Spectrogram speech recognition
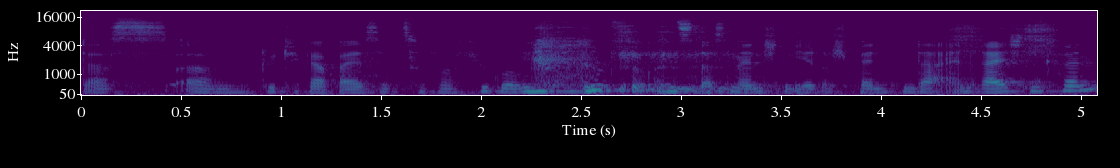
das ähm, gütigerweise zur Verfügung für uns, dass Menschen ihre Spenden da einreichen können.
